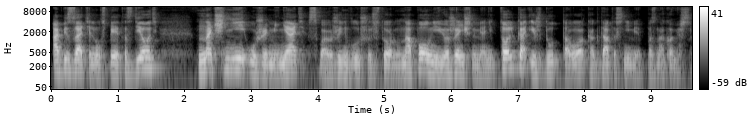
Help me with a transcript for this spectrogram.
Обязательно успей это сделать начни уже менять свою жизнь в лучшую сторону. Наполни ее женщинами, они только и ждут того, когда ты с ними познакомишься.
